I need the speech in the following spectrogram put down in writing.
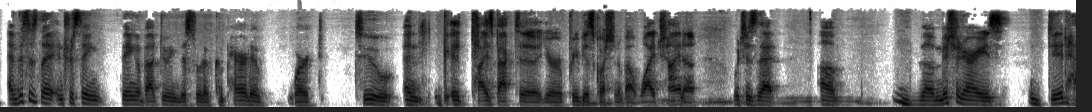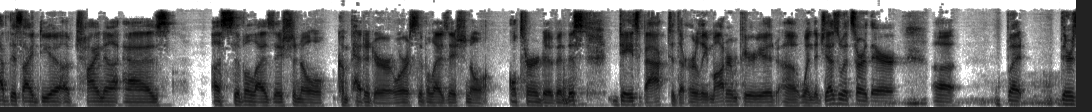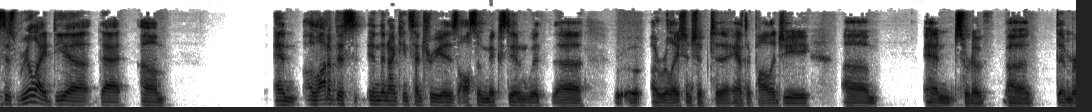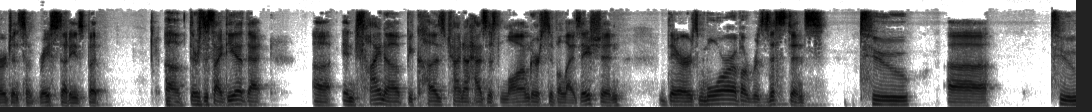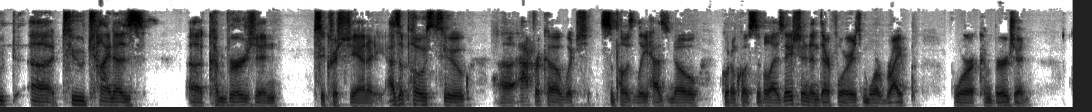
and this is the interesting thing about doing this sort of comparative work too, and it ties back to your previous question about why China, which is that um, the missionaries did have this idea of China as a civilizational competitor or a civilizational alternative. And this dates back to the early modern period uh, when the Jesuits are there. Uh, but there's this real idea that, um, and a lot of this in the 19th century is also mixed in with uh, a relationship to anthropology um, and sort of uh, the emergence of race studies. But uh, there's this idea that uh, in China, because China has this longer civilization, there's more of a resistance to uh, to uh, to China's conversion to Christianity, as opposed to uh, Africa, which supposedly has no quote unquote civilization and therefore is more ripe for conversion.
